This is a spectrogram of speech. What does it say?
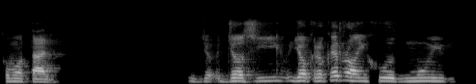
como tal. Yo, yo sí, yo creo que Robin Hood muy,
